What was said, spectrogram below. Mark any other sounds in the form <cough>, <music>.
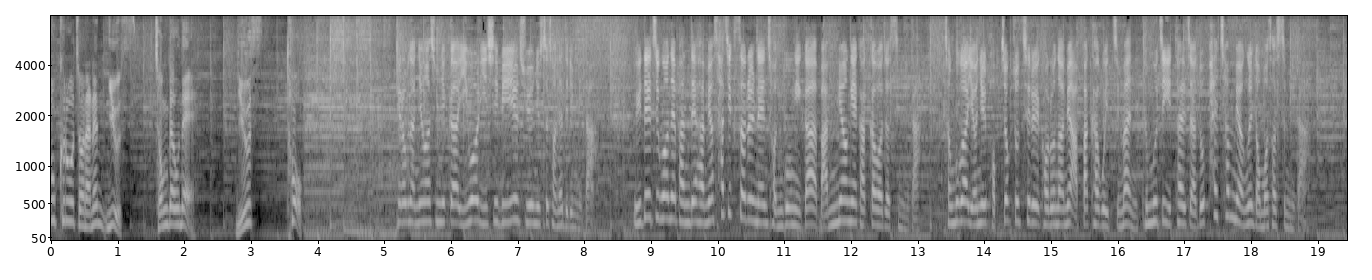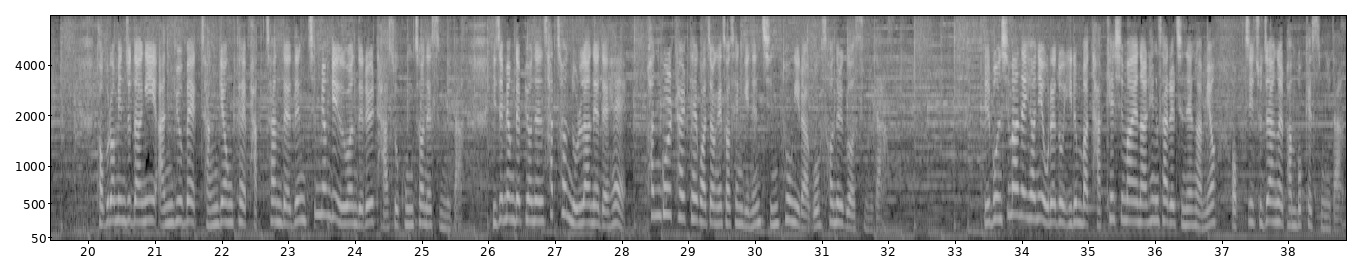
토크로 전하는 뉴스 정다운의 뉴스 톡 여러분 안녕하십니까? 2월 22일 주요 뉴스 전해드립니다. 의대 증원에 반대하며 사직서를 낸 전공의가 만 명에 가까워졌습니다. 정부가 연일 법적 조치를 거론하며 압박하고 있지만 근무지 이탈자도 8천 명을 넘어섰습니다. 더불어민주당이 안규백, 장경태, 박찬대 등 친명계 의원들을 다수 공천했습니다. 이재명 대표는 사천 논란에 대해 환골 탈퇴 과정에서 생기는 진통이라고 선을 그었습니다. 일본 시마네 현이 올해도 이른바 다케시마의 날 행사를 진행하며 억지 주장을 반복했습니다.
